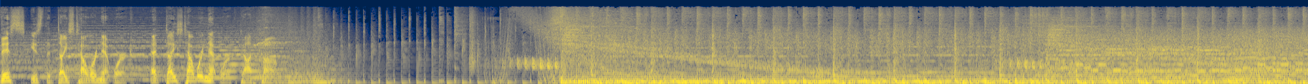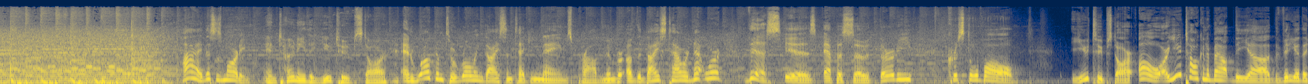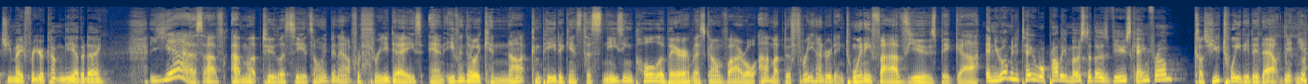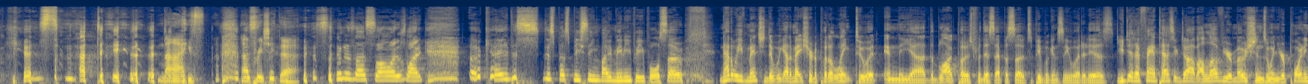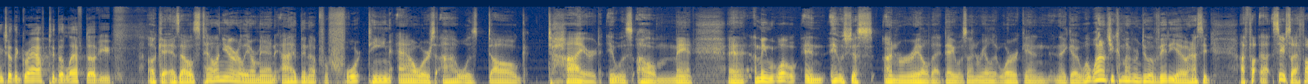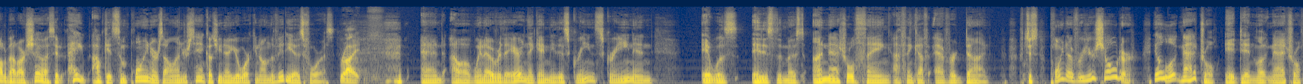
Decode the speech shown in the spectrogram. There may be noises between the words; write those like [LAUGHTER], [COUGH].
This is the Dice Tower Network at Dicetowernetwork.com. this is Marty, and Tony, the YouTube star. and welcome to Rolling Dice and Taking Names, proud member of the Dice Tower Network. This is episode 30 Crystal Ball. YouTube star. Oh, are you talking about the uh, the video that you made for your company the other day? Yes, I've, I'm up to, let's see, it's only been out for three days. And even though it cannot compete against the sneezing polar bear that's gone viral, I'm up to 325 views, big guy. And you want me to tell you where probably most of those views came from? Because you tweeted it out, didn't you? [LAUGHS] Yes, I did. nice. I appreciate that. [LAUGHS] as soon as I saw it, it's like, okay, this this must be seen by many people. So now that we've mentioned it, we got to make sure to put a link to it in the uh, the blog post for this episode so people can see what it is. You did a fantastic job. I love your motions when you're pointing to the graph to the left of you. Okay, as I was telling you earlier, man, I had been up for 14 hours. I was dog tired. It was oh man, and I mean, what? And it was just unreal. That day was unreal at work. And, and they go, well, why don't you come over and do a video? And I said. I thought uh, seriously. I thought about our show. I said, "Hey, I'll get some pointers. I'll understand because you know you're working on the videos for us." Right. and I went over there and they gave me this green screen and it was it is the most unnatural thing I think I've ever done. Just point over your shoulder. It'll look natural. It didn't look natural.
